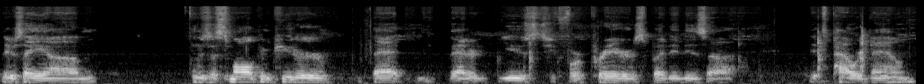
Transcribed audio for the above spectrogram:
there's a um, there's a small computer that that are used for prayers, but it is uh, it's powered down.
